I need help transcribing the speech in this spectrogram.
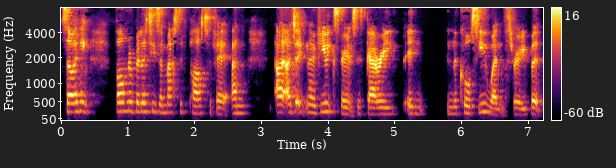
So I think vulnerability is a massive part of it. And I, I don't know if you experienced this, Garry, in in the course you went through, but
